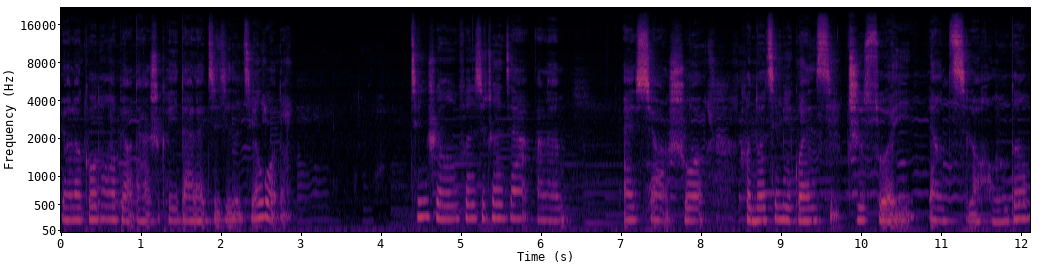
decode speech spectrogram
原来沟通和表达是可以带来积极的结果的。精神分析专家阿兰·艾希尔说：“很多亲密关系之所以亮起了红灯，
